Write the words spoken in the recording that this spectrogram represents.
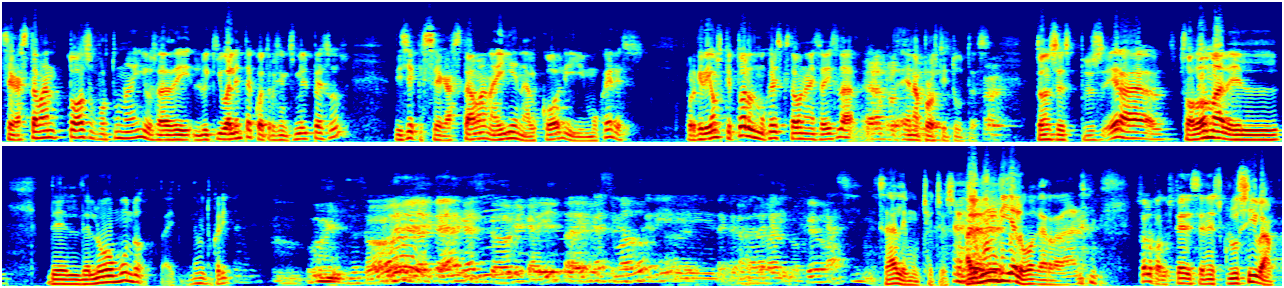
se gastaban toda su fortuna ahí. O sea, de lo equivalente a 400 mil pesos, dice que se gastaban ahí en alcohol y mujeres. Porque digamos que todas las mujeres que estaban en esa isla Eran prostitutas. eran prostitutas. Right. Entonces, pues era Sodoma del, del, del Nuevo Mundo. Ay, dame tu carita. Uy, ya casi te doy mi carita, ¿eh? Casi me doy. Casi me sale, muchachos. Algún día lo agarrarán. Solo para ustedes, en exclusiva.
